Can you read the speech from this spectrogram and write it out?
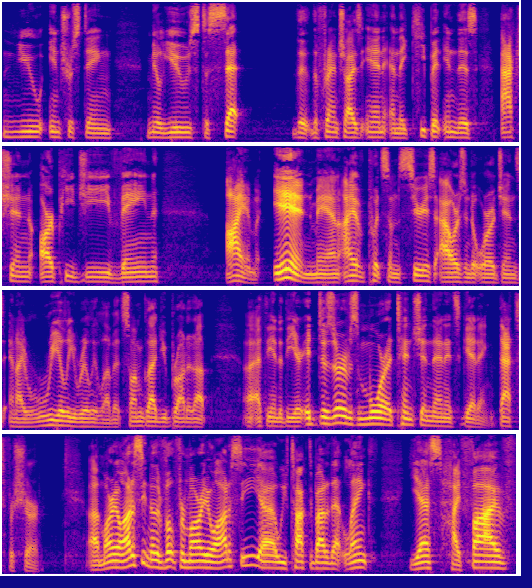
new interesting milieus to set the the franchise in and they keep it in this action RPG vein, I am in, man. I have put some serious hours into Origins and I really really love it. So I'm glad you brought it up uh, at the end of the year. It deserves more attention than it's getting. That's for sure. Uh, Mario Odyssey, another vote for Mario Odyssey. Uh, we've talked about it at length. Yes, high five.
